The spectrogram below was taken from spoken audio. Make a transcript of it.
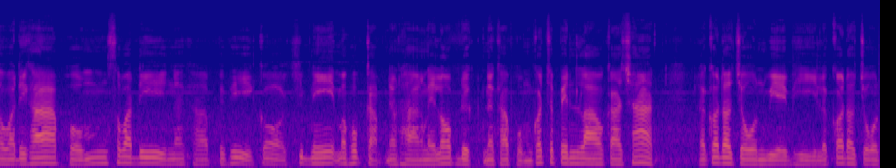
สวัสดีครับผมสวัสดีนะครับพี่พี่ก็คลิปนี้มาพบกับแนวทางในรอบดึกนะครับผมก็จะเป็นลาวกาชาติ แล้วก็ดาวโจน VIP แล้วก็ดาวโจน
